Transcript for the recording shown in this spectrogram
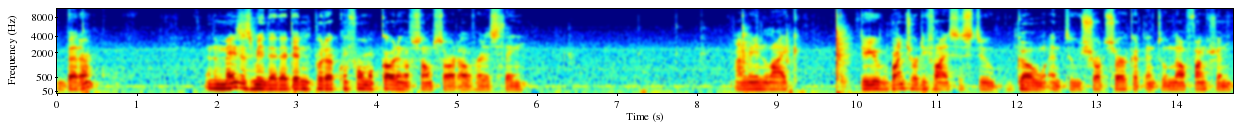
better. It amazes me that they didn't put a conformal coating of some sort over this thing. I mean like, do you want your devices to go and to short circuit and to malfunction?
